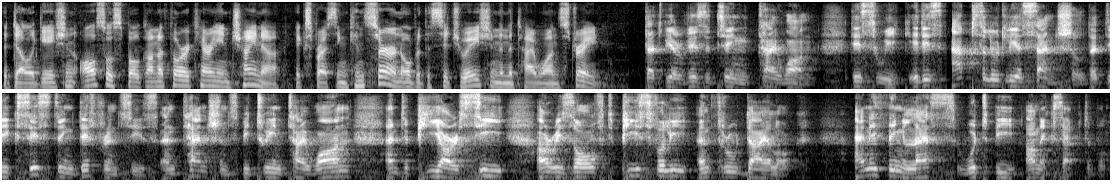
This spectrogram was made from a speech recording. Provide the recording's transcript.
The delegation also spoke on authoritarian China, expressing concern over the situation in the Taiwan Strait that we are visiting Taiwan this week, it is absolutely essential that the existing differences and tensions between Taiwan and the PRC are resolved peacefully and through dialogue. Anything less would be unacceptable.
